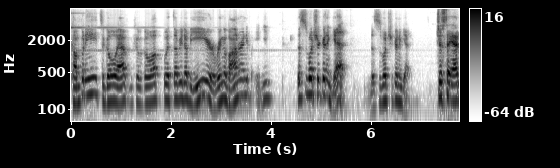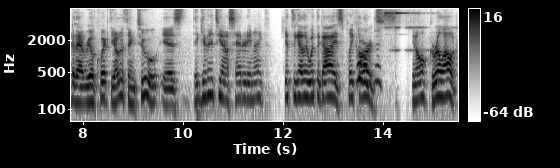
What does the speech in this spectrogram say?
company to go out to go up with WWE or Ring of Honor? Anybody? You, this is what you're going to get. This is what you're going to get. Just to add to that real quick, the other thing too is they're giving it to you on a Saturday night. Get together with the guys, play oh, cards. You know, grill out.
